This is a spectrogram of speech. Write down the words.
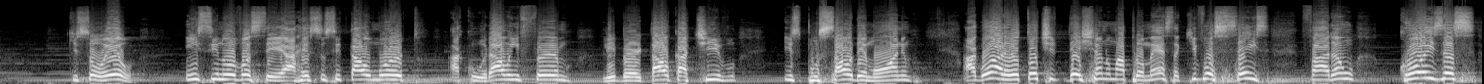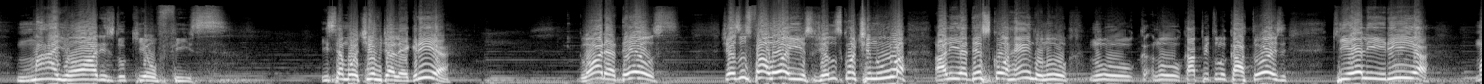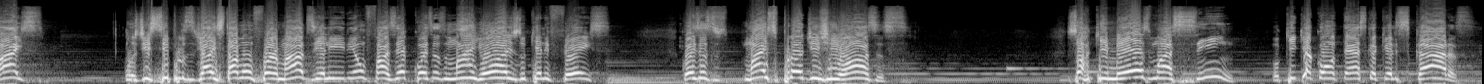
que sou eu, ensinou você a ressuscitar o morto, a curar o enfermo, libertar o cativo, expulsar o demônio. Agora eu estou te deixando uma promessa que vocês farão coisas maiores do que eu fiz. Isso é motivo de alegria? Glória a Deus. Jesus falou isso. Jesus continua ali é descorrendo no, no, no capítulo 14, que ele iria, mas os discípulos já estavam formados e eles iriam fazer coisas maiores do que ele fez, coisas mais prodigiosas. Só que mesmo assim, o que, que acontece com aqueles caras?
